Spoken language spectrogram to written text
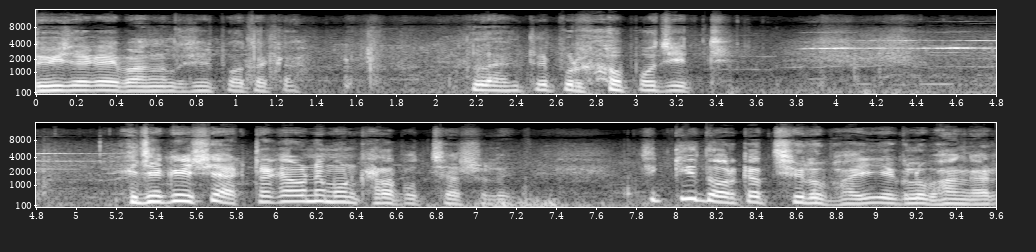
দুই জায়গায় বাংলাদেশের পতাকা। লাগতে পুরো অপোজিট এই জায়গায় এসে একটা কারণে মন খারাপ হচ্ছে আসলে। যে কী দরকার ছিল ভাই এগুলো ভাঙার?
